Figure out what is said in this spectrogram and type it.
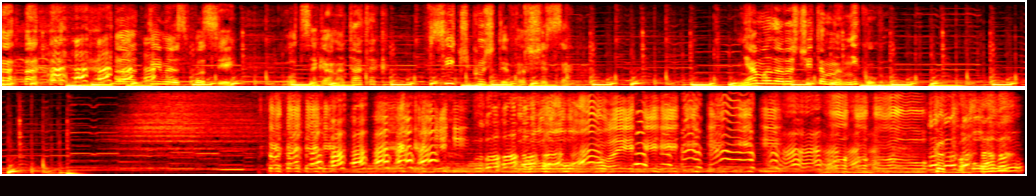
А ти ме спаси. От сега нататък всичко ще върша сам. Няма да разчитам на никого. Какво става?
